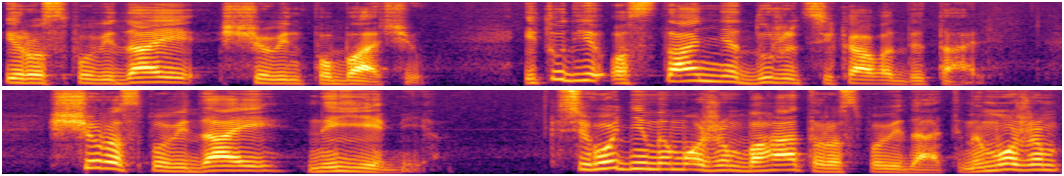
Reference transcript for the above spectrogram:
і розповідає, що він побачив. І тут є остання дуже цікава деталь. Що розповідає Неємія? Сьогодні ми можемо багато розповідати. Ми можемо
